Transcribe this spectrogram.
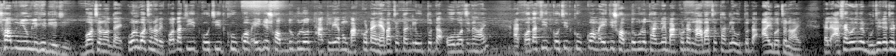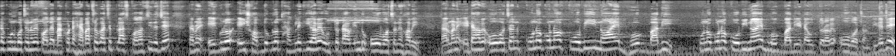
সব নিয়ম লিখে দিয়েছি, বচন অধ্যায়। কোন বচন হবে? কদাচিৎ কচিত খুব কম। এই যে শব্দগুলো থাকলে এবং বাক্যটা হেবাচক থাকলে উত্তরটা ও বচনে হয়, আর কদাচিৎ কচিত খুব কম, এই যে শব্দগুলো থাকলে বাক্যটা নাবাচক থাকলে উত্তরটা আই বচনে হয়। তাহলে আশা করি এবার বুঝে গেছো এটা কোন বচন হবে কদায় বাক্যটা হেবাচক আছে প্লাস কদাচিৎ আছে, তার মানে এগুলো, এই শব্দগুলো থাকলে কি হবে? উত্তরটাও কিন্তু ও বচনে হবে। তার মানে এটা হবে ও বচন, কোনো কোনো কবি নয় ভোগবাদী। কোনো কোনো কবি নয় ভোগবাদী, এটা উত্তর হবে ও বচন, ঠিক আছে?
